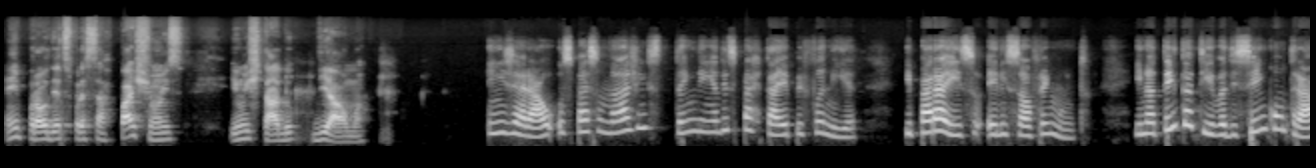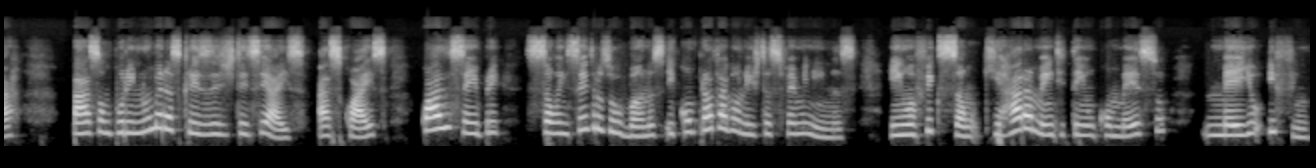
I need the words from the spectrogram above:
em prol de expressar paixões e um estado de alma. Em geral, os personagens tendem a despertar a epifania, e para isso eles sofrem muito. E na tentativa de se encontrar, passam por inúmeras crises existenciais, as quais quase sempre são em centros urbanos e com protagonistas femininas, em uma ficção que raramente tem um começo, meio e fim,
